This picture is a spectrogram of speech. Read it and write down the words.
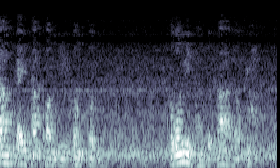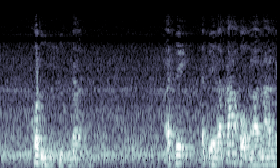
ตั้งใจทำความดีต้องตนเขาะว่ามีทางจะฆ่าแล้ว คนมีสิ่งแล้วอาจิอาจิระก้าหกลานานใน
